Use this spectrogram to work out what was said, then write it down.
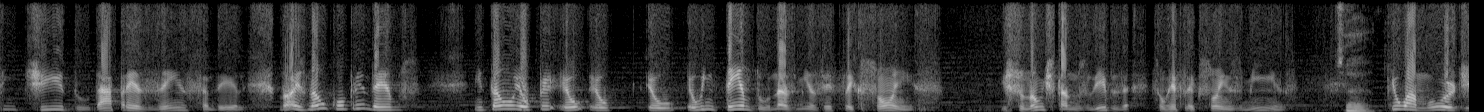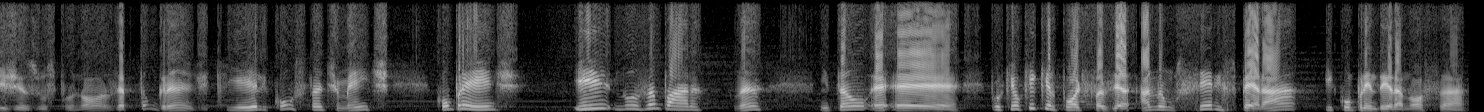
sentido da presença dele. Nós não compreendemos. Então eu, eu, eu, eu, eu entendo nas minhas reflexões, isso não está nos livros, é, são reflexões minhas, certo. que o amor de Jesus por nós é tão grande que ele constantemente compreende e nos ampara, né? Então, é, é, porque o que, que ele pode fazer a não ser esperar e compreender a nossa,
